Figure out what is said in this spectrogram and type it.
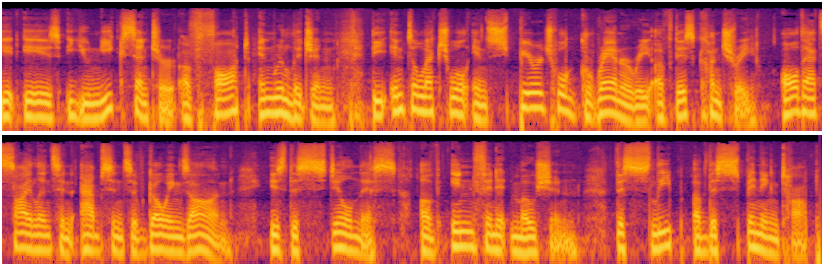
It is a unique center of thought and religion, the intellectual and spiritual granary of this country all that silence and absence of goings on is the stillness of infinite motion, the sleep of the spinning top,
